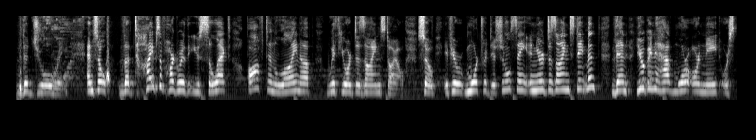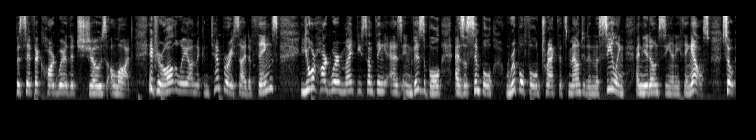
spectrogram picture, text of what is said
the jewelry. And so the types of hardware that you select often line up with your design style. So if you're more traditional, say in your design statement, then you're going to have more ornate or specific hardware that shows a lot. If you're all the way on the contemporary side of things, your hardware might be something as invisible as a simple ripple fold track that's mounted in the ceiling and you don't see anything else. So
